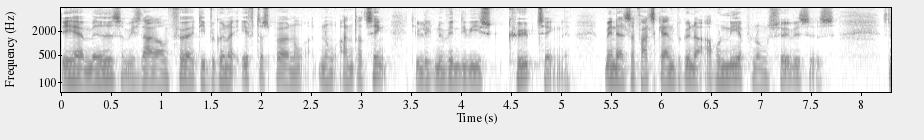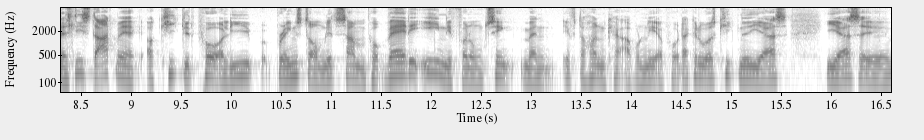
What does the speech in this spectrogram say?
det her med, som vi snakker om før, at de begynder at efterspørge nogle, nogle andre ting, de vil ikke nødvendigvis købe tingene, men altså faktisk gerne begynde at abonnere på nogle services. Så lad os lige starte med at kigge lidt på og lige brainstorme lidt sammen på, hvad er det egentlig for nogle ting, man efterhånden kan abonnere på? Der kan du også kigge ned i jeres, i jeres øh,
